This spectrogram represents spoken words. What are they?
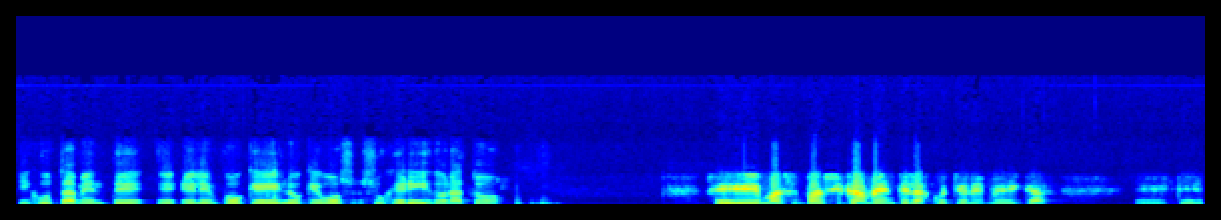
y justamente eh, el enfoque es lo que vos sugerís, Donato. Sí, más básicamente las cuestiones médicas, este,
